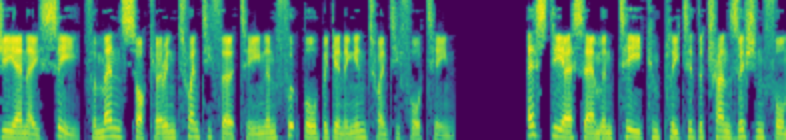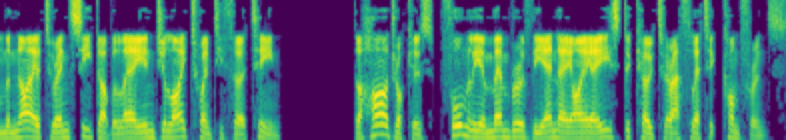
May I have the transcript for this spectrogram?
GNAC for men's soccer in 2013 and football beginning in 2014. SDSM&T completed the transition from the NAIA to NCAA in July 2013. The Hardrockers, formerly a member of the NAIA's Dakota Athletic Conference.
